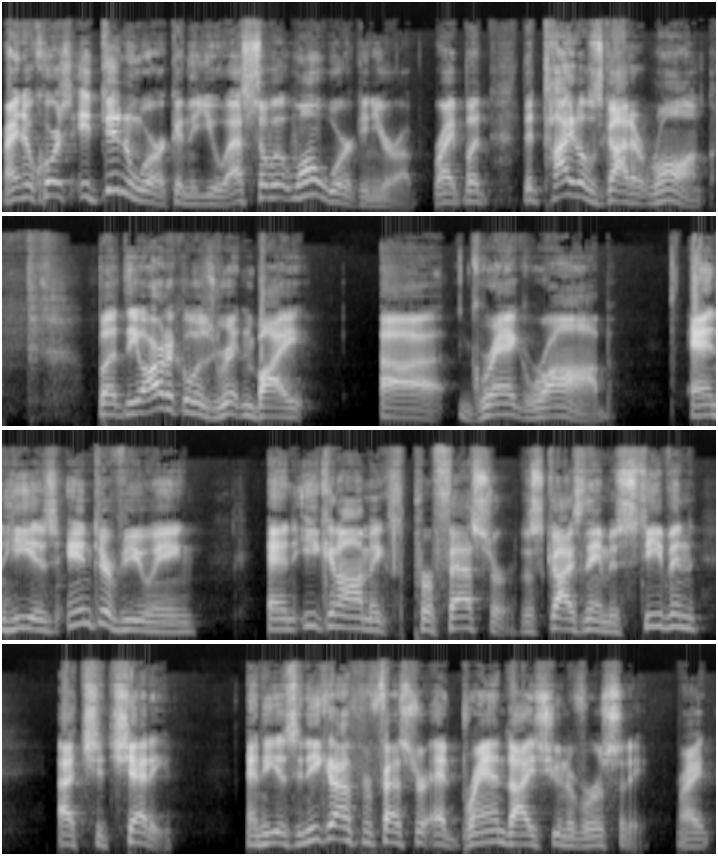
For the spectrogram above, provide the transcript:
Right? And of course, it didn't work in the US, so it won't work in Europe, right? But the title's got it wrong. But the article was written by uh, Greg Robb, and he is interviewing an economics professor. This guy's name is Stephen Cecchetti and he is an economics professor at Brandeis University, right?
